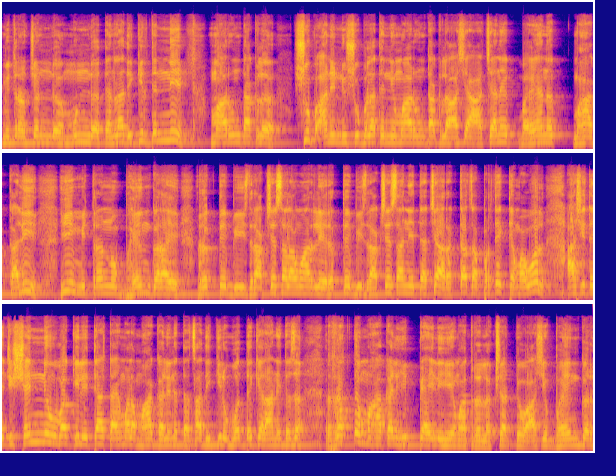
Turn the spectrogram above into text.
मित्रांनो चंड मुंड त्यांना देखील त्यांनी मारून टाकलं. शुभ आणि निशुभला त्यांनी मारून टाकलं. अशा अचानक भयानक महाकाली ही मित्रांनो भयंकर आहे. रक्तबीज राक्षसाला मारले. रक्तबीज राक्षसाने त्याच्या रक्ताचा प्रत्येक थेंबावर अशी त्यांची सैन्य उभा केली. त्याच टायमाला महाकालीने त्याचा देखील वध केला आणि त्याचं रक्त महाकाली ही प्यायली हे मात्र लक्षात ठेवा. अशी भयंकर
